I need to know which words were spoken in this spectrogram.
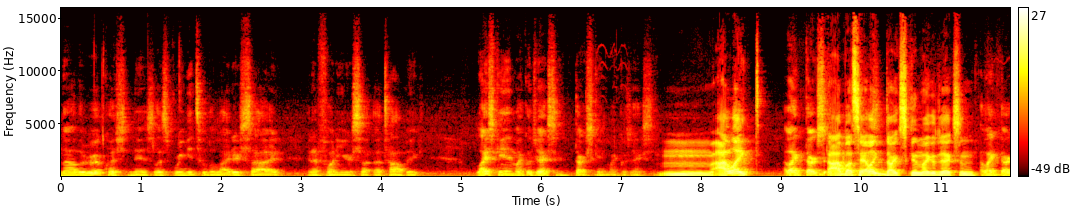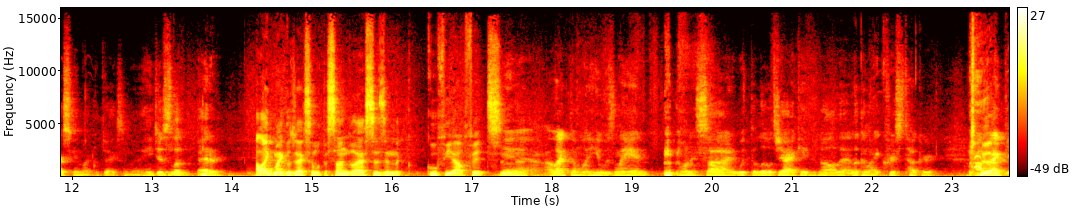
Now the real question is, let's bring it to the lighter side and a funnier uh, topic. Light skinned Michael Jackson, dark skinned Michael Jackson. Mm, I liked. I like dark. I about to say I like dark skinned Michael Jackson. I like dark skinned Michael Jackson, man. He just looked better. I like Michael Jackson with the sunglasses and the goofy outfits. And Yeah, I liked him when he was laying on his side with the little jacket and all that, looking like Chris Tucker. I liked,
